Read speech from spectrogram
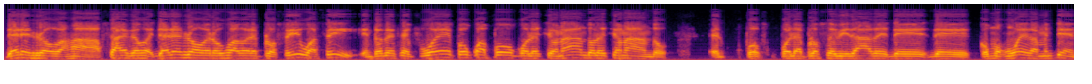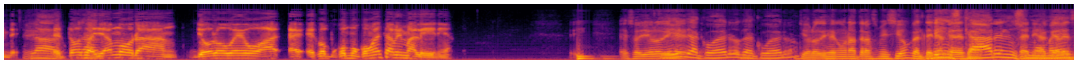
Derek Rowe, ajá, sabes que Derek Rowe era un jugador explosivo así, entonces se fue poco a poco lesionando, lesionando, el, por, por la explosividad de, de, de cómo juega, ¿me entiendes? Claro, Entonces claro. allá Morán, yo lo veo a- a- como, como con esa misma línea. Eso yo lo Sí, dije. de acuerdo, de acuerdo. Yo lo dije en una transmisión que él tenía que, Vince desa- Carter en su tenía que momento un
